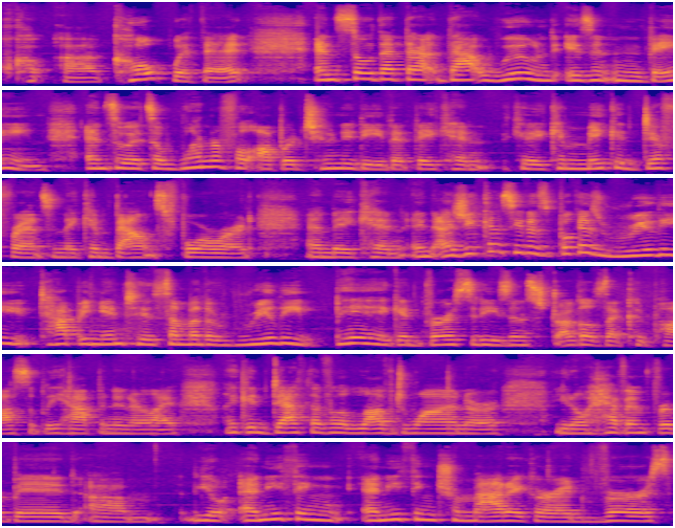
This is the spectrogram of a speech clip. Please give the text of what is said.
uh, cope with it. And so that, that that wound isn't in vain. And so it's a wonderful opportunity that they can they can make a difference and they can bounce forward and they can and as you can see this book is really tapping into some of the really big adversities and struggles that could possibly happen in our life like a death of a loved one or you know heaven forbid um, you know anything anything traumatic or adverse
